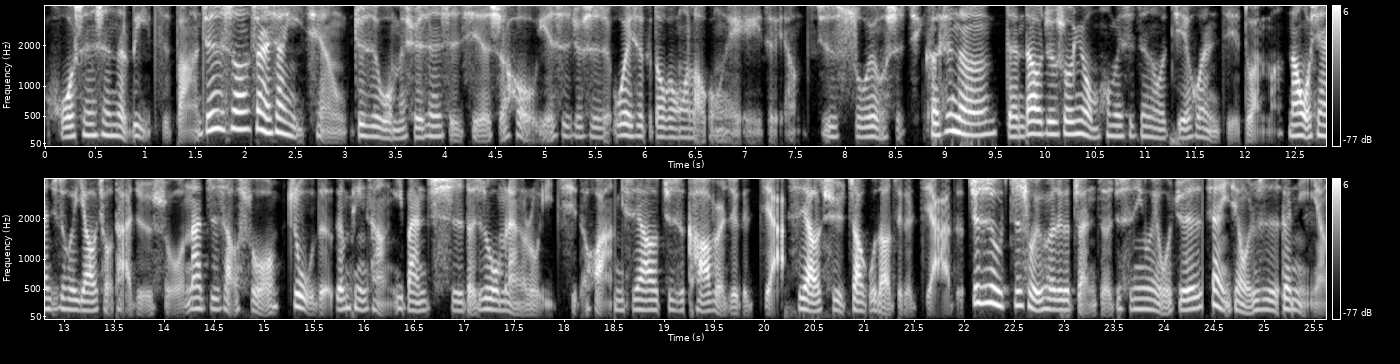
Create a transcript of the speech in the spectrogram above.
活生生的例子吧。就是说，虽然像以前，就是我们学生时期的时候，也是就是我也是都跟我老公 A A 这个样子，就是所有事情。可是呢，等到就是说，因为我们后面是真的有结婚阶段嘛，然后我现在就是会要求他，就是说，那至少说住的跟平常一般吃的，就是我们两个如果一起的话，你是要就是 cover 这个家，是要去照顾到这个家的。就是之所以会有这个转折，就是因为我觉得像以前我就是跟你一样，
